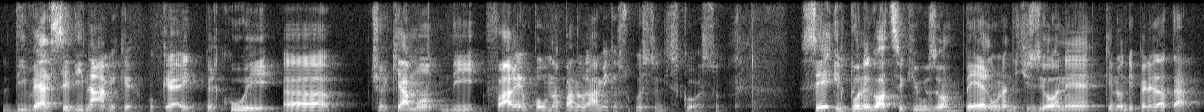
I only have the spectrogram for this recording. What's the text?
diverse dinamiche, ok? Per cui eh, cerchiamo di fare un po' una panoramica su questo discorso. Se il tuo negozio è chiuso per una decisione che non dipende da te,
